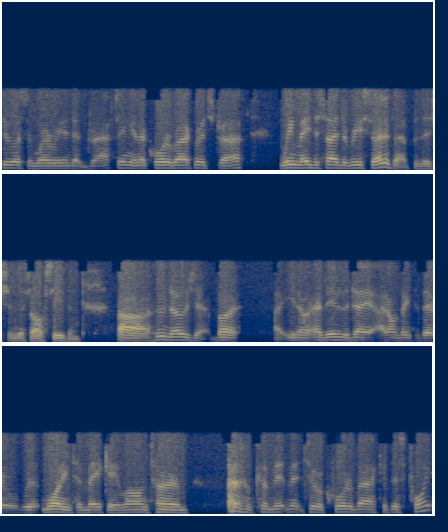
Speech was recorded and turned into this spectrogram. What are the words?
to us and where we end up drafting in a quarterback-rich draft, we may decide to reset at that position this off season. Uh, who knows yet? But you know, at the end of the day, I don't think that they're wanting to make a long-term commitment to a quarterback at this point,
